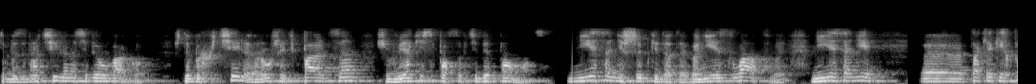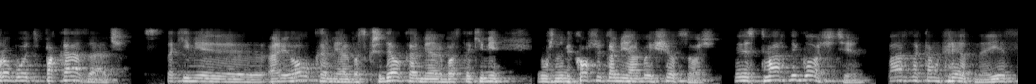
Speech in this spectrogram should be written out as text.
żeby zwrócili na Ciebie uwagę, żeby chcieli ruszyć palcem, żeby w jakiś sposób Ciebie pomóc. Nie jest ani szybki do tego, nie jest łatwy, nie jest ani e, tak, jak ich próbują pokazać, z takimi ariołkami, albo skrzydełkami, albo z takimi różnymi koszykami, albo jeszcze coś. To jest twardy goście, bardzo konkretny, jest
